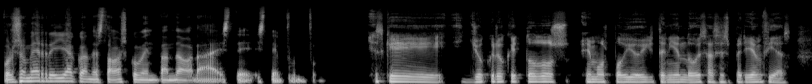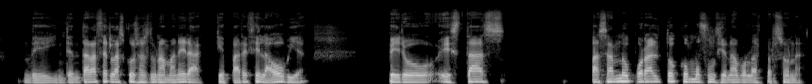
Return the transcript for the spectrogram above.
Por eso me reía cuando estabas comentando ahora este, este punto. Es que yo creo que todos hemos podido ir teniendo esas experiencias de intentar hacer las cosas de una manera que parece la obvia, pero estás pasando por alto cómo funcionamos las personas.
